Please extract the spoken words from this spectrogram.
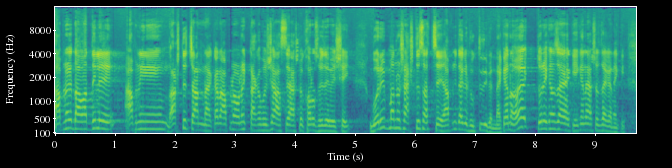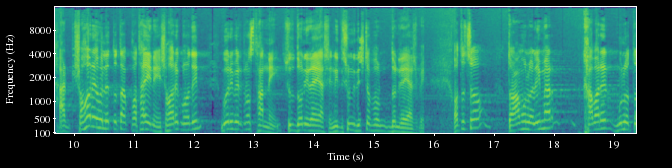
আপনাকে দাওয়াত দিলে আপনি আসতে চান না, কারণ আপনার অনেক টাকা পয়সা আছে, আসলে খরচ হয়ে যাবে সেই। গরিব মানুষ আসতে চাচ্ছে, আপনি তাকে ঢুকতে দিবেন না। কেন? এই, তোর এখানে জায়গা কি? এখানে আসার জায়গা নাকি? আর শহরে হলে তো তার কথাই নেই। শহরে কোনোদিন গরিবের কোনো স্থান নেই। শুধু ধনীরাই আসে, নির্দি- সুনির্দিষ্ট ধনীরাই আসবে। অথচ তরামুল অলিমার খাবারের মূলত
